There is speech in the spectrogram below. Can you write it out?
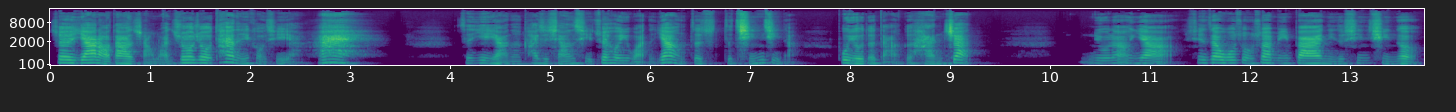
这鸭老大讲完之后，就叹了一口气呀，唉，这夜牙呢开始想起最后一晚的样子的情景啊，不由得打了个寒战。流浪鸭，现在我总算明白你的心情了。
